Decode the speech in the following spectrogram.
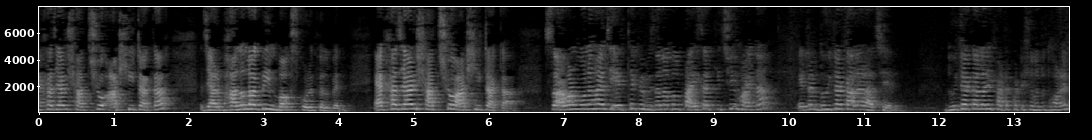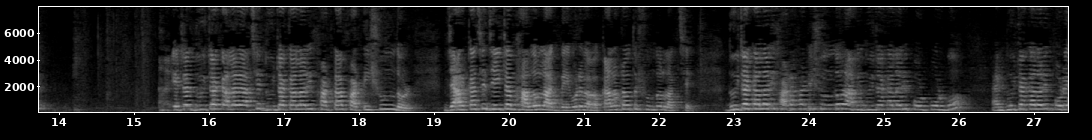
এক হাজার সাতশো আশি টাকা। যার ভালো লাগবে ইনবক্স করে ফেলবেন। এক হাজার সাতশো আশি টাকা। সো আমার মনে হয় যে এর থেকে রিজনেবল প্রাইস আর কিছুই হয় না। এটার দুইটা কালার আছে। দুইটা কালারই ফাটাফাটি সুন্দর ধরেন। এটার দুইটা কালার আছে, দুইটা কালারই ফাটাফাটি সুন্দর। যার কাছে যেইটা ভালো লাগবে, ওরে বাবা, কালোটাও তো সুন্দর লাগছে। দুইটা কালারই ফাটাফাটি সুন্দর, আমি দুইটা কালারই পরবো। অ্যান্ড দুইটা কালারই পরে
